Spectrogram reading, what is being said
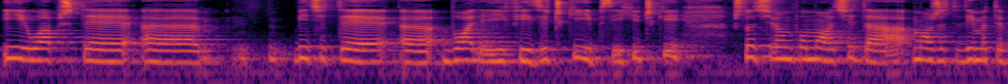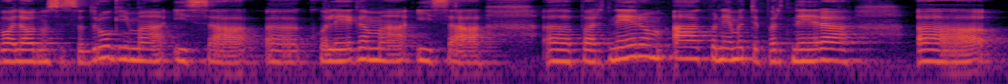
i uopšte uh, bit ćete uh, bolje i fizički i psihički, što će vam pomoći da možete da imate bolje odnose sa drugima i sa uh, kolegama i sa uh, partnerom, a ako nemate partnera, uh,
